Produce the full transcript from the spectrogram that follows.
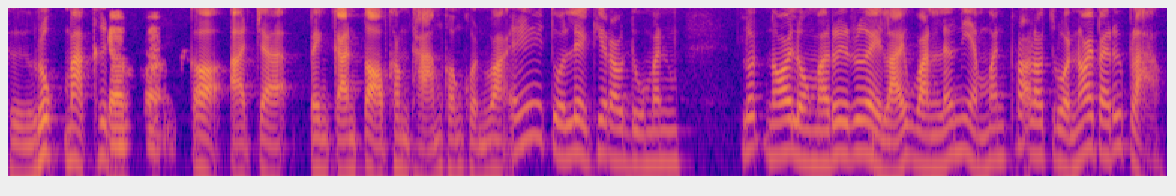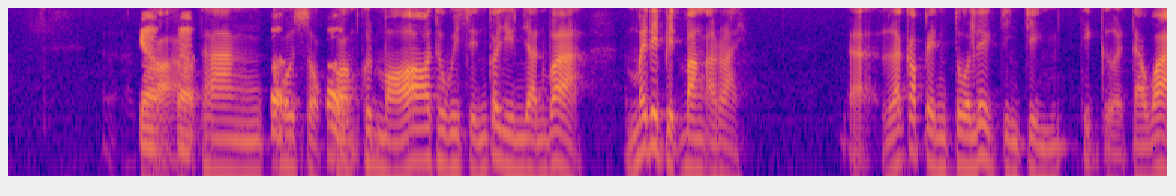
คือรุกมากขึ้นครับครับก็อาจจะเป็นการตอบคำถามของคนว่า เอ๊ะตัวเลขที่เราดูมันลดน้อยลงมาเรื่อยๆ หลายวันแล้วเนี่ย มันเพราะเราตรวจน้อยไปหรือเปล่าครับก็ครับทางโฆษกก็ของคุณหมอทวีสินก็ยืนยันว่า ไม่ได้ปิดบังอะไรเอ่อแล้วก็เป็นตัวเลขจริง ๆ ที่เกิดแต่ว่า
